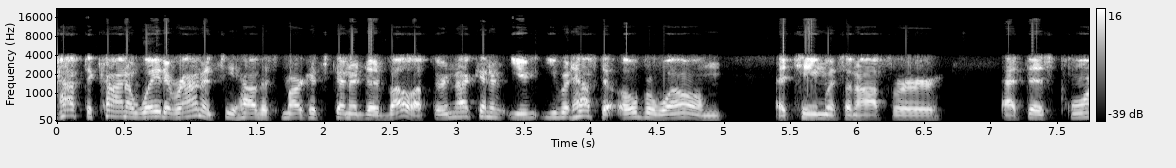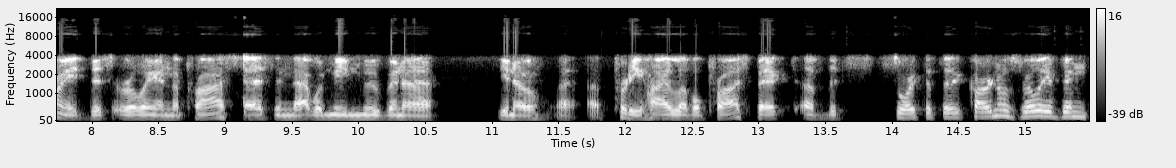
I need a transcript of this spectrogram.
have to kind of wait around and see how this market's going to develop. They're not going to, you, you would have to overwhelm a team with an offer at this point, this early in the process, and that would mean moving a, you know, a, a pretty high level prospect of the sort that the Cardinals really have been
